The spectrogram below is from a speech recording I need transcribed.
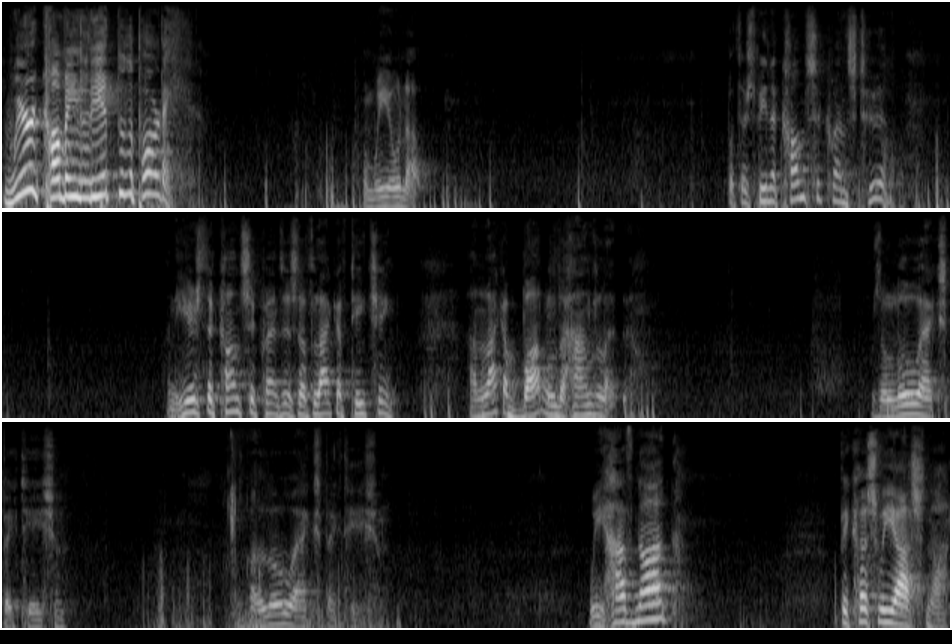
we're coming late to the party. And we own up. But there's been a consequence to it. And here's the consequences of lack of teaching and lack of bottle to handle it. There's a low expectation. A low expectation. We have not because we ask not.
